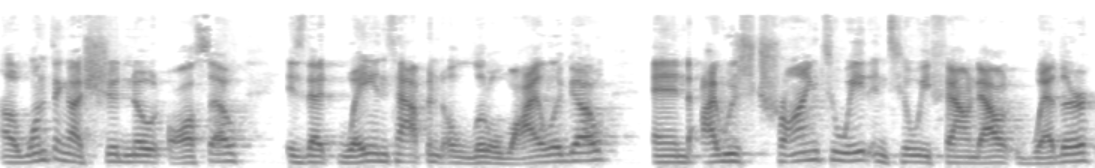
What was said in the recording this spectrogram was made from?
uh, one thing I should note also is that weigh-ins happened a little while ago, and I was trying to wait until we found out whether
